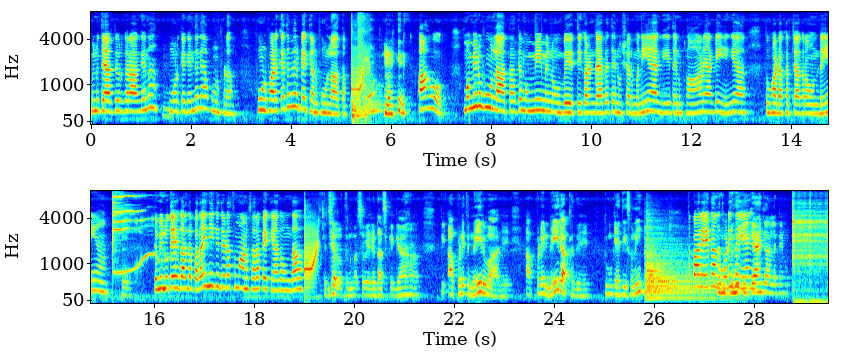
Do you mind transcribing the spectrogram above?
ਮੈਨੂੰ ਤਿਆਰ ਤਿਉਰ ਕਰਾ ਕੇ ਨਾ ਮੁੜ ਕੇ ਕਹਿੰਦੇ ਲਿਆ ਫੋਨ ਫੜਾ। ਫੋਨ ਫੜ ਕੇ ਤੇ ਮੇਰੇ ਪੇਕਿਆਂ ਨੂੰ ਫੋਨ ਲਾਤਾ ਮੰਮੀ ਨੇ- ਆਹੋ। ਮੰਮੀ ਨੂੰ ਫੋਨ ਲਾਤਾ ਤੇ ਮੰਮੀ ਮੈਨੂੰ ਬੇਇੱਜ਼ਤੀ ਕਰਨ ਡੈ ਪਏ ਤੈਨੂੰ ਸ਼ਰਮ ਨਹੀਂ ਹੈਗੀ ਤੈਨੂੰ ਫਲਾਣ ਆ ਢੀਂਗ ਆ ਤੂੰ ਸਾਡਾ ਖਰਚਾ ਕਰਾਉਣ ਡਈ ਆ। ਤੇ ਮੈਨੂੰ ਤੇ ਇਹ ਗੱਲ ਦਾ ਪਤਾ ਹੀ ਨਹੀਂ ਕਿ ਜਿਹੜਾ ਸਮਾਨ ਸਾਰਾ ਪੇਕਿਆਂ ਤੋਂ ਆਉਂਦਾ ਵਾ। ਤੇ ਜਦੋਂ ਤੈਨੂੰ ਮੈਂ ਸਵੇਰੇ ਦੱਸ ਕੇ ਗਿਆ ਹਾਂ ਵੀ ਆਪਣੇ 'ਚ ਨਹੀਂ ਰਿਵਾਜ ਏ ਆਪਣੇ ਨਹੀਂ ਰੱਖਦੇ ਤੂੰ ਕਿਸੇ ਦੀ ਸੁਣੀ? ਤੇ ਪਰ ਇਹ ਗੱਲ ਥੋੜੀ ਸਹੀ ਕੀ ਹੈ ਕਹਿ ਜਾਣ ਲੱਗੇ ਨੂੰ?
